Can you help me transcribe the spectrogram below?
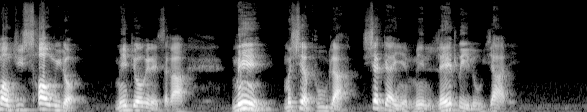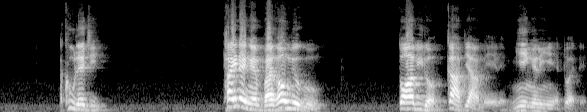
မောက်ကြီးဆောင်းပြီးတော့မင်းပြောခဲ့တဲ့စကားမင်းမရှက်ဘူးလားရှက်တတ်ရင်မင်းလဲသေးလို့ရတယ် အခုလဲကြည့်ထိုင်းနိုင်ငံဘန်ကောက်မြို့ကိုတွားပြီးတော့ကပြမယ်တဲ့မြင်ကလေးရင်အတွက်တဲ့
